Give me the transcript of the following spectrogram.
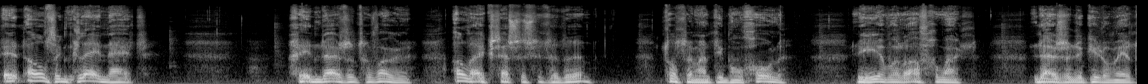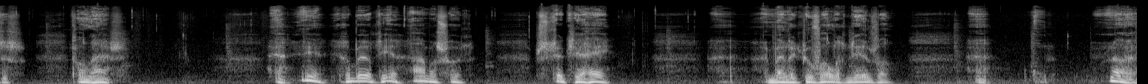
In al zijn kleinheid. Geen duizend gevangenen. Alle excessen zitten erin. Tot en met die Mongolen. Die hier worden afgemaakt. Duizenden kilometers van huis. Ja, gebeurt hier, Amersfoort. Een stukje hei. Daar ben ik toevallig deel van. Ja. Nou ja,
